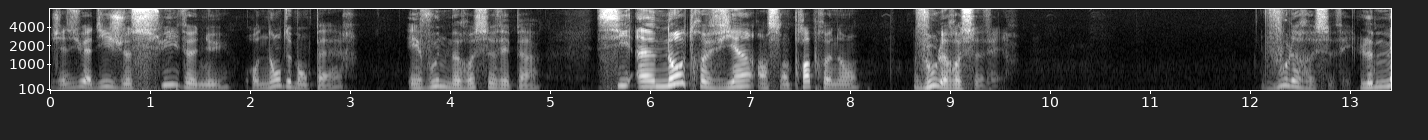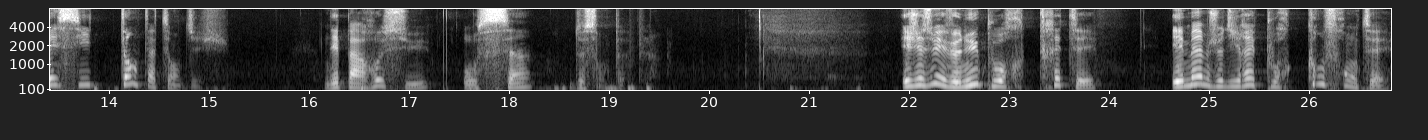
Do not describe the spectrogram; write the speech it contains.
Jésus a dit, Je suis venu au nom de mon Père, et vous ne me recevez pas. Si un autre vient en son propre nom, vous le recevez. Vous le recevez. Le Messie tant attendu n'est pas reçu au sein de son peuple. Et Jésus est venu pour traiter, et même, je dirais, pour confronter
